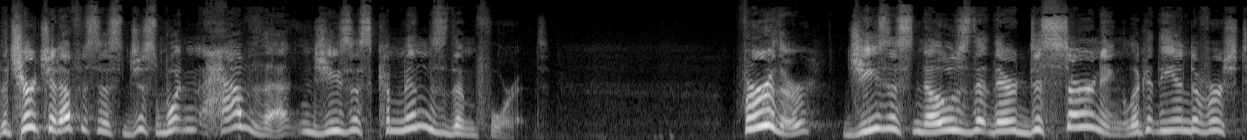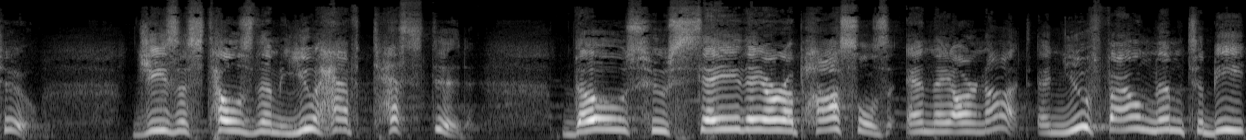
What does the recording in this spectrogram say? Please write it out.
The church at Ephesus just wouldn't have that, and Jesus commends them for it. Further, Jesus knows that they're discerning. Look at the end of verse 2. Jesus tells them, You have tested those who say they are apostles and they are not, and you found them to be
